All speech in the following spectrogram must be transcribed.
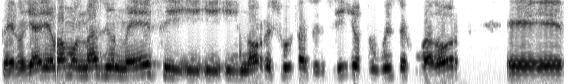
pero ya llevamos más de un mes y, no resulta sencillo. Tú fuiste jugador, eh,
